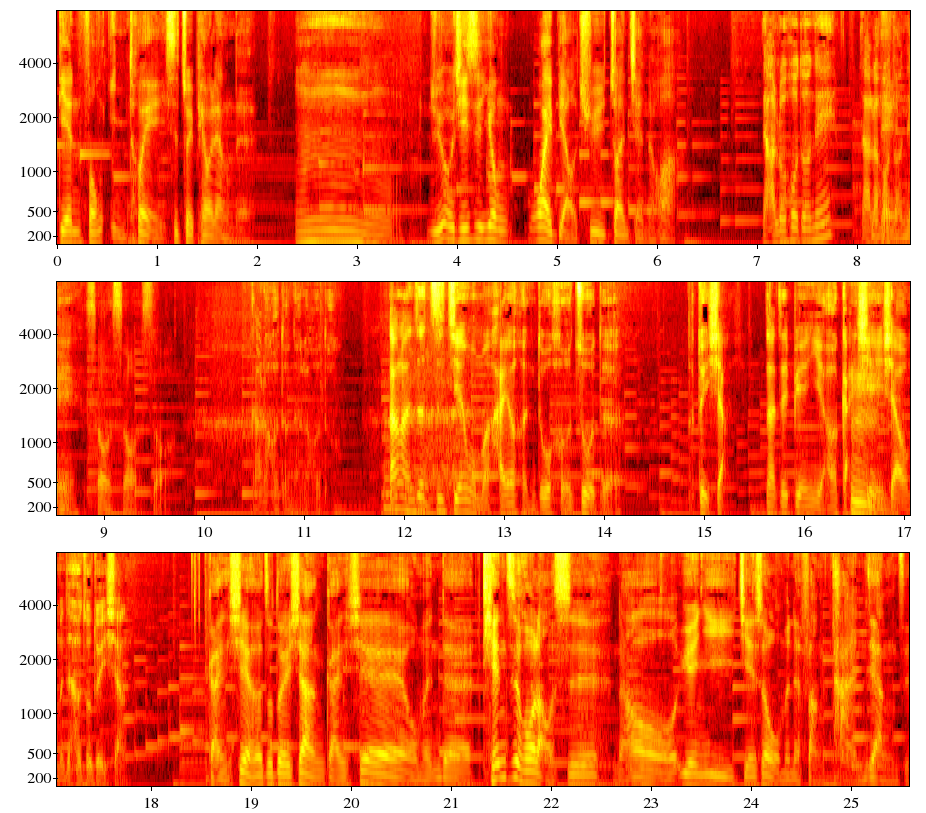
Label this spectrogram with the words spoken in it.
巅峰隐退是最漂亮的。嗯，尤其是用外表去赚钱的话，なるほどね，なるほどね，そうそうそう，なるほど，なるほど。当然，这之间我们还有很多合作的对象，那这边也要感谢一下我们的合作对象。嗯，感谢合作对象，感谢我们的天之火老师，然后愿意接受我们的访谈，这样子。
